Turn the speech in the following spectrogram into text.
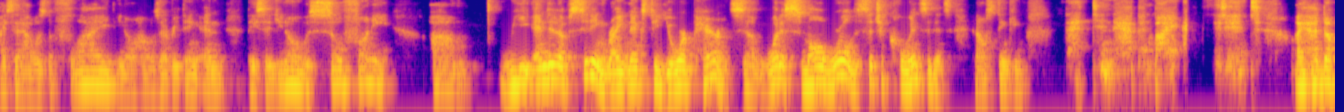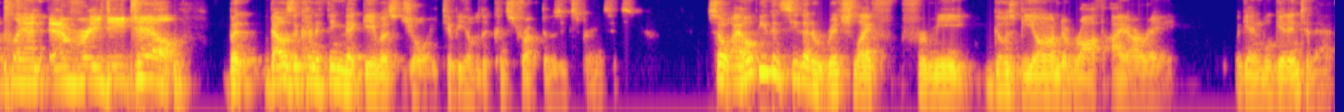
I said, how was the flight? You know, how was everything? And they said, you know, it was so funny. Um, we ended up sitting right next to your parents. Uh, what a small world. It's such a coincidence. And I was thinking, that didn't happen by accident. I had to plan every detail. But that was the kind of thing that gave us joy to be able to construct those experiences. So I hope you can see that a rich life for me goes beyond a Roth IRA. Again, we'll get into that.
